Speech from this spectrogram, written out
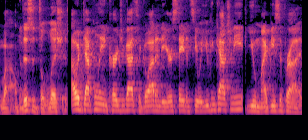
Wow, this is delicious. I would definitely encourage you guys to go out into your state and see what you can catch and eat. You might be surprised.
